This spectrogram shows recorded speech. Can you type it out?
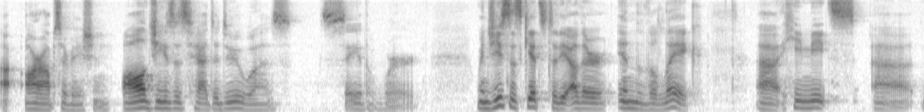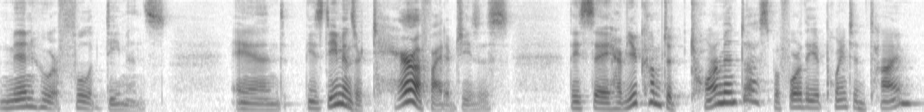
our observation all Jesus had to do was say the word. When Jesus gets to the other end of the lake, uh, he meets uh, men who are full of demons. And these demons are terrified of Jesus. They say, Have you come to torment us before the appointed time?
